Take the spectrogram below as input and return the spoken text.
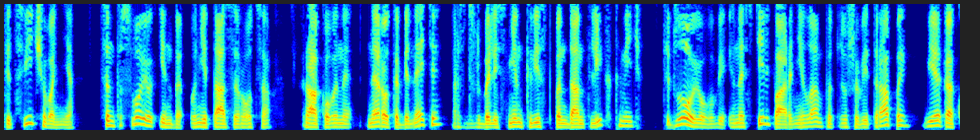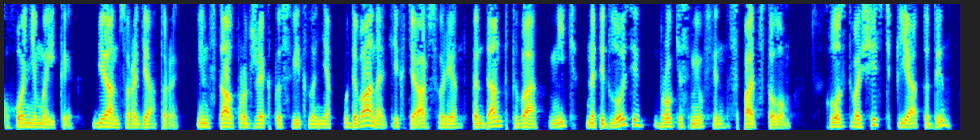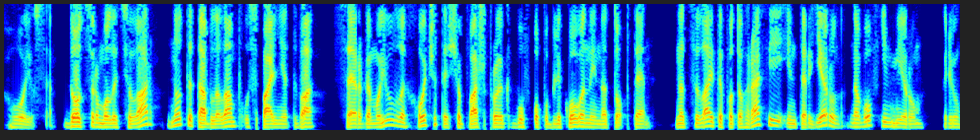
підсвічування, центосвою інбе, унітази роца, раковини, нейрокабінеті, роздбеліснін квіст пендант лік кміть, Підлогові і настіль парні лампи, душові трапи, віка кухонні мийки, біансо радіатори, інстал проджект освітлення, у дивана ліктіарс орієнт, пендант 2, мідь, на підлозі, брокіс мюфін, спать столом. Клос 2651 Гоюса. Доцер молецюлар, ноти табле ламп у спальні 2. Серга Моюле, хочете, щоб ваш проект був опублікований на топ 10 Надсилайте фотографії інтер'єру на Вов Інмірум.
